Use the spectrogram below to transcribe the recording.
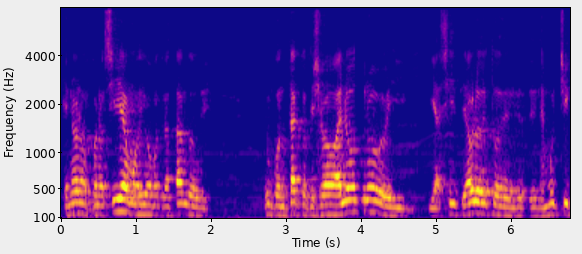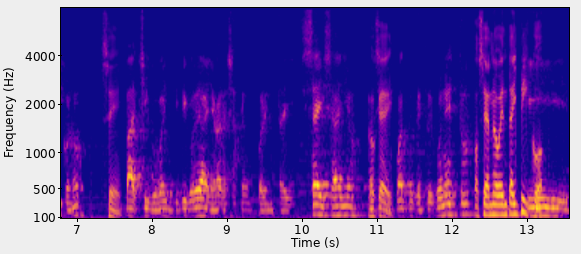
que no nos conocíamos, íbamos tratando de un contacto te llevaba al otro y, y así te hablo de esto desde, desde muy chico, ¿no? Sí. Va chico, 20 y pico de años, ahora ya tengo 46 años, no sé Ok. cuánto que estoy con esto. O sea, noventa y pico. Y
